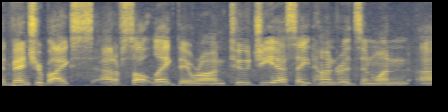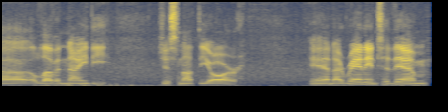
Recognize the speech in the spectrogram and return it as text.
adventure bikes out of Salt Lake. They were on two GS 800s and one uh, 1190 just not the R. And I ran into them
